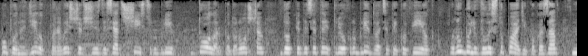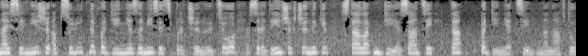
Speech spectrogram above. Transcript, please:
у понеділок перевищив 66 рублів. Долар подорожчав до 53 рублів 20 копійок. Рубль в листопаді показав найсильніше абсолютне падіння за місяць. Причиною цього серед інших чинників стала дія санкцій та падіння цін на нафту.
